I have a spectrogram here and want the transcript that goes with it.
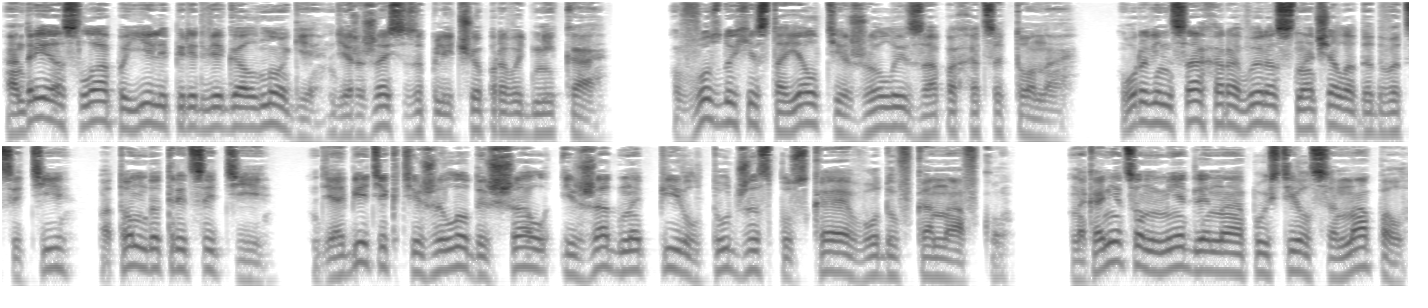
Андрей ослаб и еле передвигал ноги, держась за плечо проводника. В воздухе стоял тяжелый запах ацетона. Уровень сахара вырос сначала до 20, потом до 30. Диабетик тяжело дышал и жадно пил, тут же спуская воду в канавку. Наконец он медленно опустился на пол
